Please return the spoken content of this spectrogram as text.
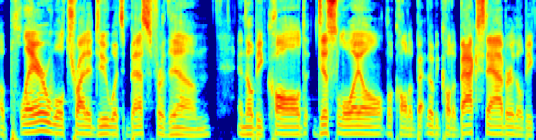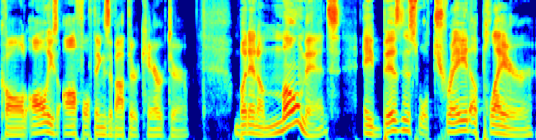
a player will try to do what's best for them and they'll be called disloyal, they'll a, they'll be called a backstabber, they'll be called all these awful things about their character. But in a moment, a business will trade a player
